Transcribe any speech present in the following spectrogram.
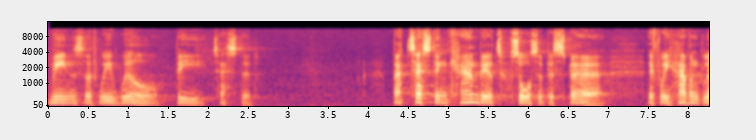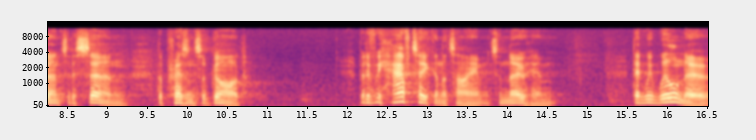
means that we will be tested. That testing can be a source of despair if we haven't learned to discern the presence of God. But if we have taken the time to know Him, then we will know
